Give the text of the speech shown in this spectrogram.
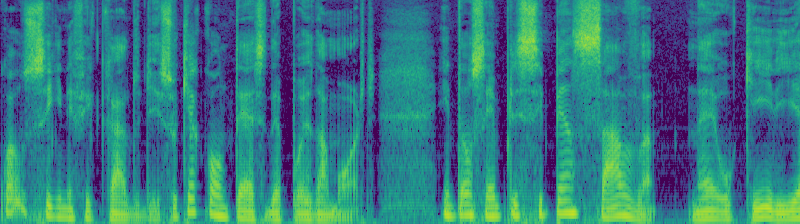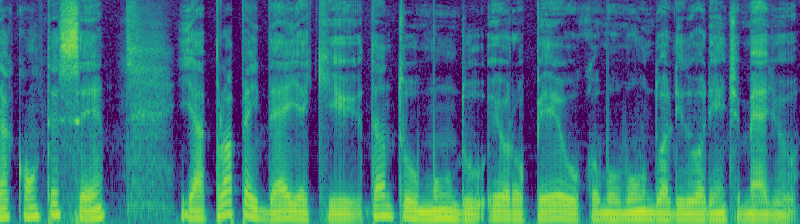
Qual o significado disso? O que acontece depois da morte? Então sempre se pensava né, o que iria acontecer. E a própria ideia que tanto o mundo europeu como o mundo ali do Oriente Médio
